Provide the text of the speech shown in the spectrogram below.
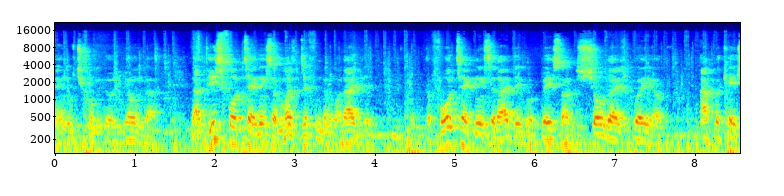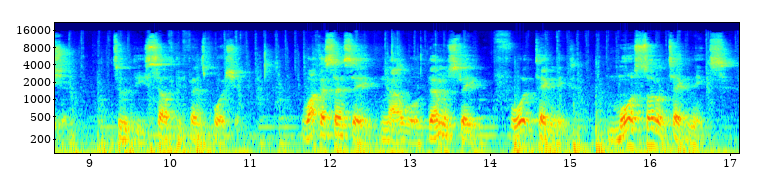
and Uchikomidori, Yondan. Now, these four techniques are much different than what I did. The four techniques that I did were based on Shodai's way of application to the self-defense portion. Waka Sensei now will demonstrate four techniques, more subtle techniques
